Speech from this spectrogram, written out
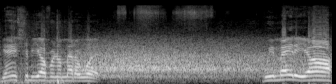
Game should be over no matter what. We made it, y'all.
